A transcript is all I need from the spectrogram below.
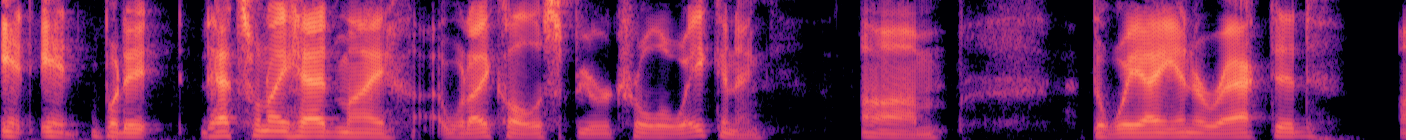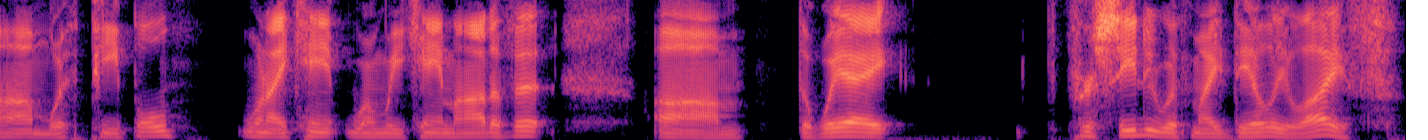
it it. But it that's when I had my what I call a spiritual awakening. Um, the way I interacted um, with people when I came when we came out of it, um, the way I proceeded with my daily life.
